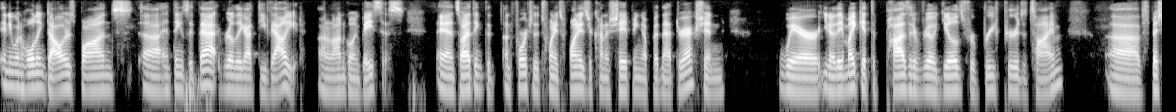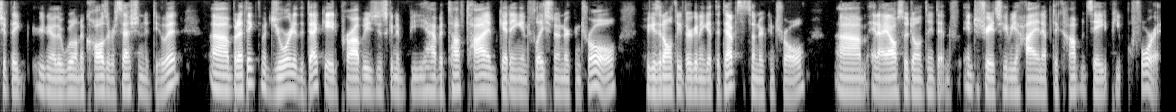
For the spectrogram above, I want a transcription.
anyone holding dollars, bonds, uh, and things like that really got devalued on an ongoing basis. And so I think that unfortunately the 2020s are kind of shaping up in that direction where, you know, they might get to positive real yields for brief periods of time, uh, especially if they, you know, they're willing to cause a recession to do it. Um, but I think the majority of the decade probably is just going to be have a tough time getting inflation under control because I don't think they're going to get the deficits under control. Um, and I also don't think that interest rates are going to be high enough to compensate people for it.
